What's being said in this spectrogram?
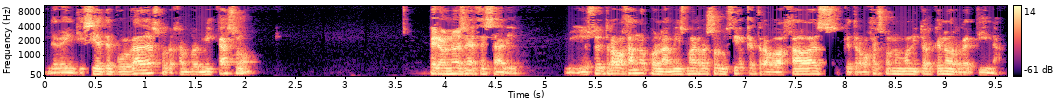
27 pulgadas, por ejemplo, en mi caso, pero no es necesario. Yo estoy trabajando con la misma resolución que trabajabas, que trabajas con un monitor que no es retina.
